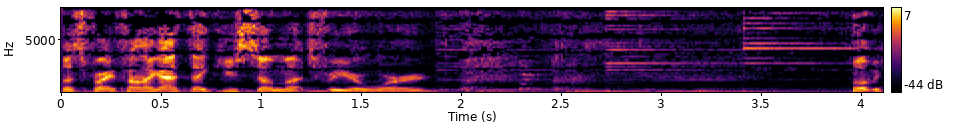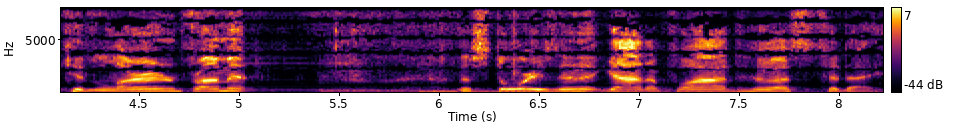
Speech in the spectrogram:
Let's pray. Father God, thank you so much for your word. What we can learn from it, the stories in it, God, applied to us today.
